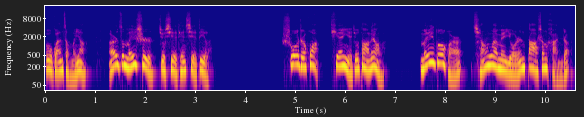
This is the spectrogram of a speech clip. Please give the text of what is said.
不管怎么样，儿子没事就谢天谢地了。说着话，天也就大亮了。没多会儿，墙外面有人大声喊着：“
